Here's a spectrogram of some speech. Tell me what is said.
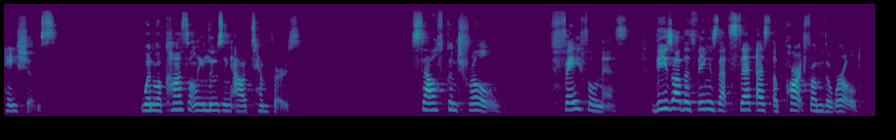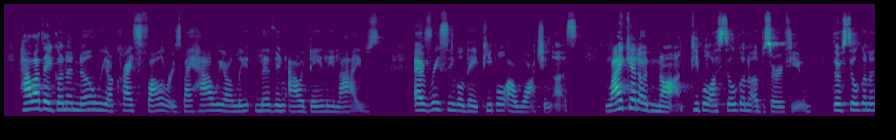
patience, when we're constantly losing our tempers, self control, faithfulness. These are the things that set us apart from the world. How are they going to know we are Christ's followers? By how we are li- living our daily lives. Every single day, people are watching us. Like it or not, people are still going to observe you. They're still going to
